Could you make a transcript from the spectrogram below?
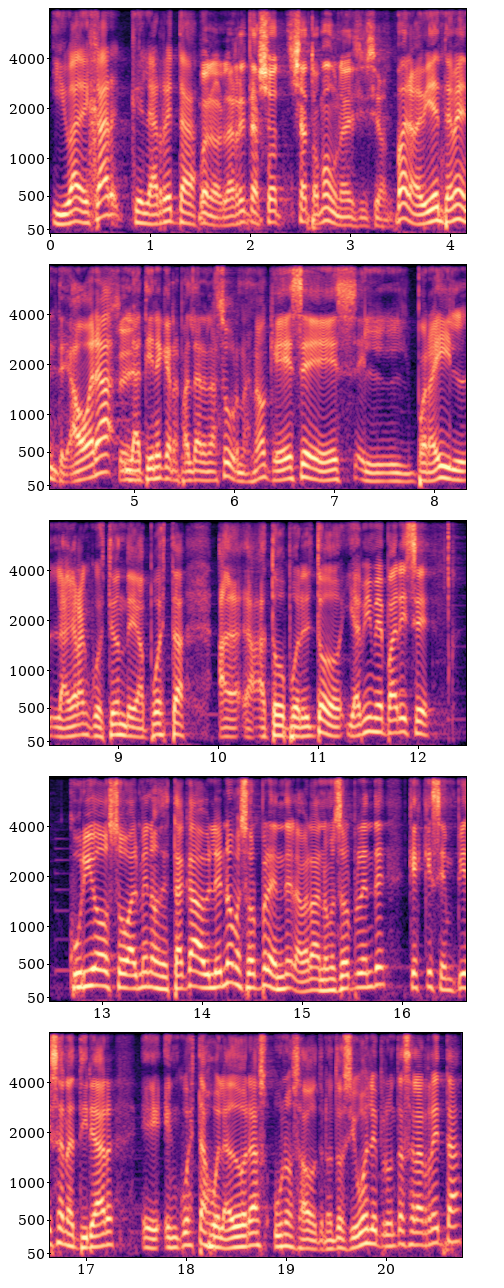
¿Y va a dejar que la reta... Bueno, la reta ya, ya tomó una decisión. Bueno, evidentemente. Ahora Sí. la tiene que respaldar en las urnas, ¿no? Que ese es el, por ahí la gran cuestión de apuesta a, a todo por el todo. Y a mí me parece curioso, al menos destacable, no me sorprende, la verdad no me sorprende, que es que se empiezan a tirar eh, encuestas voladoras unos a otros. Entonces, si vos le preguntás a la reta,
